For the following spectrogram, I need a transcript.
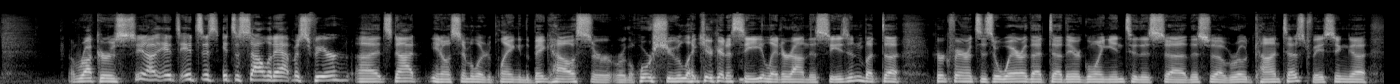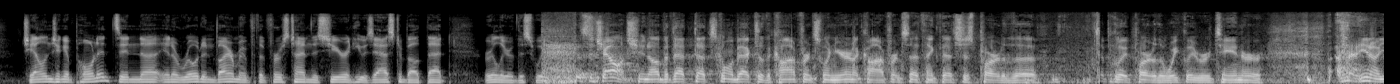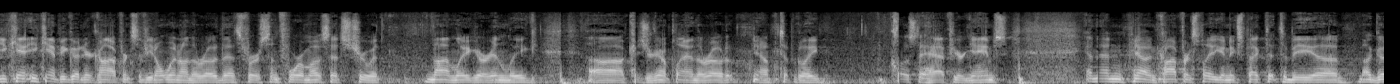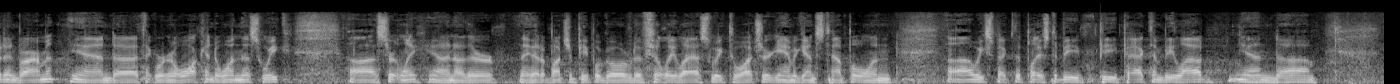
Rutgers, you know, it's it's it's a solid atmosphere. Uh, it's not you know similar to playing in the big house or, or the horseshoe like you're going to see later on this season. But uh, Kirk Ferentz is aware that uh, they're going into this uh, this uh, road contest facing uh, challenging opponent in uh, in a road environment for the first time this year, and he was asked about that earlier this week. It's a challenge, you know, but that that's going back to the conference. When you're in a conference, I think that's just part of the typically part of the weekly routine. Or you know, you can't you can't be good in your conference if you don't win on the road. That's first and foremost. That's true with non-league or in league because uh, you're going to play on the road. You know, typically close to half your games. And then, you know, in conference play, you can expect it to be a, a good environment. And uh, I think we're going to walk into one this week. Uh, certainly, you know, I know they had a bunch of people go over to Philly last week to watch their game against Temple, and uh, we expect the place to be, be packed and be loud. And um,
